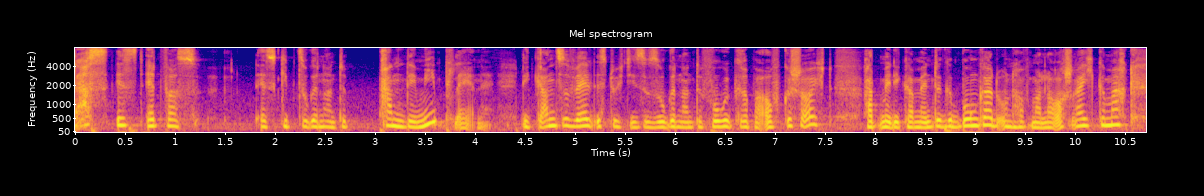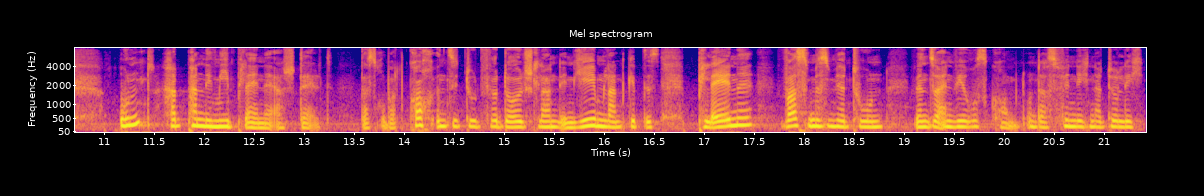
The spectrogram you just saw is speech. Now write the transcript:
das ist etwas, es gibt sogenannte Pandemiepläne. Die ganze Welt ist durch diese sogenannte Vogelgrippe aufgescheucht, hat Medikamente gebunkert und Hoffmann lauschreich gemacht und hat Pandemiepläne erstellt. Das Robert Koch Institut für Deutschland, in jedem Land gibt es Pläne, was müssen wir tun, wenn so ein Virus kommt. Und das finde ich natürlich,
